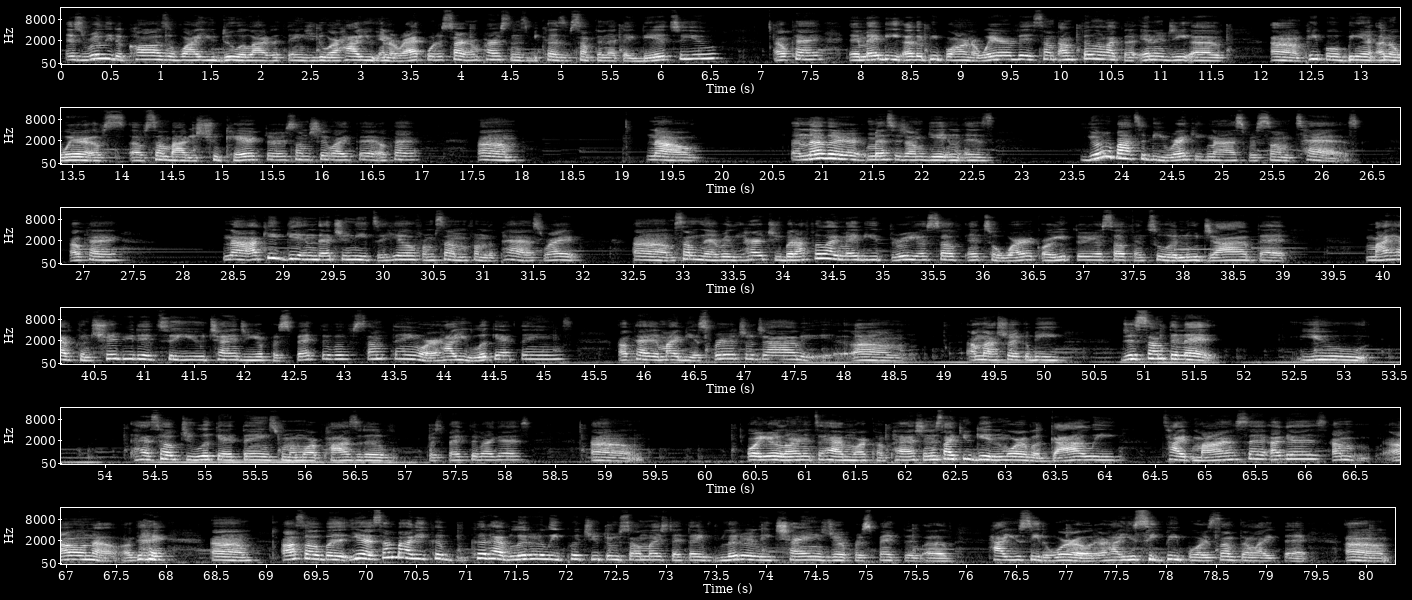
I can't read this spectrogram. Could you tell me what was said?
it's really the cause of why you do a lot of the things you do or how you interact with a certain person is because of something that they did to you. Okay? And maybe other people aren't aware of it. Some I'm feeling like an energy of um, people being unaware of of somebody's true character or some shit like that, okay? Um now another message I'm getting is you're about to be recognized for some task. Okay? Now, I keep getting that you need to heal from something from the past, right? Um, something that really hurt you, but I feel like maybe you threw yourself into work or you threw yourself into a new job that might have contributed to you changing your perspective of something or how you look at things. Okay, it might be a spiritual job. Um, I'm not sure. It could be just something that you has helped you look at things from a more positive perspective, I guess. Um, or you're learning to have more compassion. It's like you getting more of a godly type mindset, I guess. I'm I don't know, okay? Um, Also, but yeah, somebody could could have literally put you through so much that they've literally changed your perspective of how you see the world or how you see people or something like that. Um,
